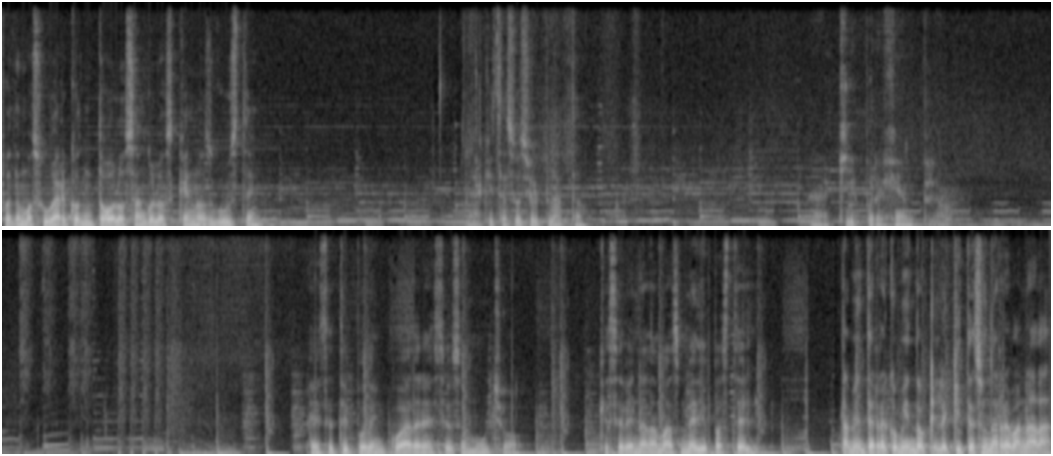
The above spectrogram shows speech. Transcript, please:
Podemos jugar con todos los ángulos que nos gusten. Aquí está sucio el plato. Aquí, por ejemplo. Este tipo de encuadre se usa mucho, que se ve nada más medio pastel. También te recomiendo que le quites una rebanada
